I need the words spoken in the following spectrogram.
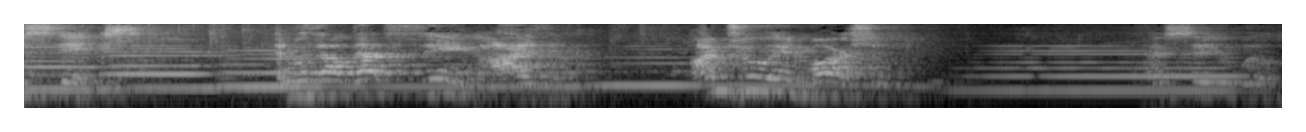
mistakes. And without that thing either. I'm Julian Marsh, and I say you will.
